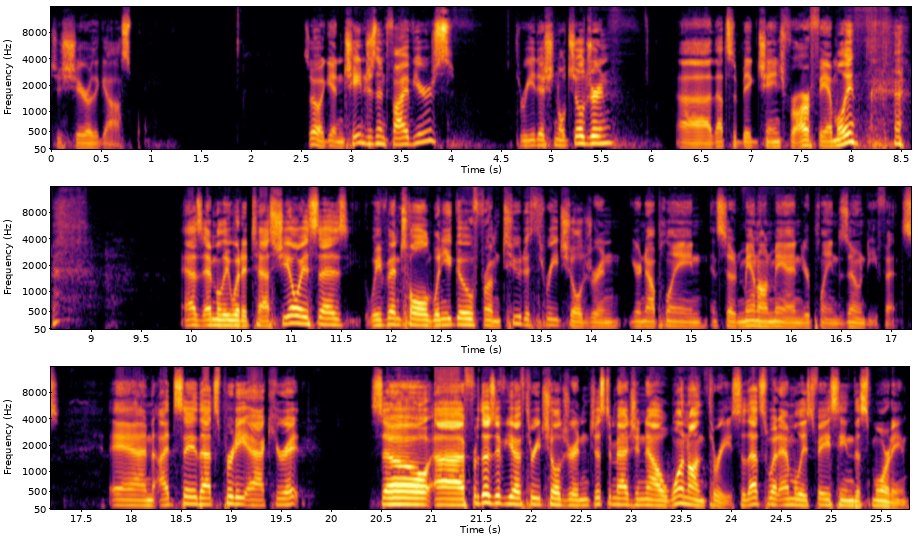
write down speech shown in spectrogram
to share the gospel. So, again, changes in five years, three additional children. Uh, that's a big change for our family. As Emily would attest, she always says, We've been told when you go from two to three children, you're now playing, instead of man on man, you're playing zone defense. And I'd say that's pretty accurate. So, uh, for those of you who have three children, just imagine now one on three. So, that's what Emily's facing this morning.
